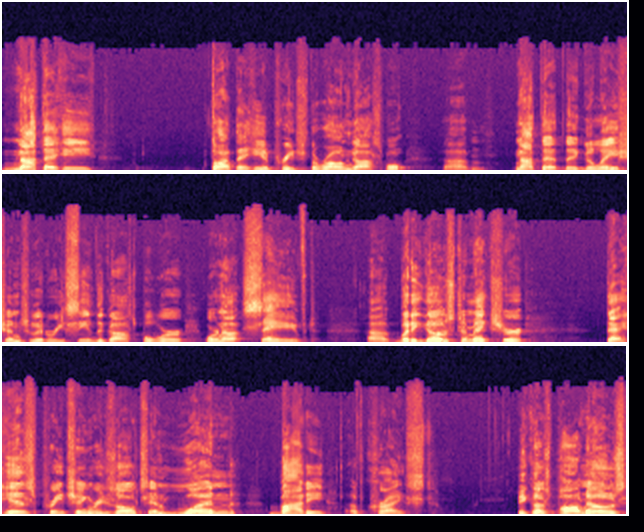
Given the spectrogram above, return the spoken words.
not that he thought that he had preached the wrong gospel. Um, not that the Galatians who had received the gospel were, were not saved, uh, but he goes to make sure that his preaching results in one body of Christ. Because Paul knows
